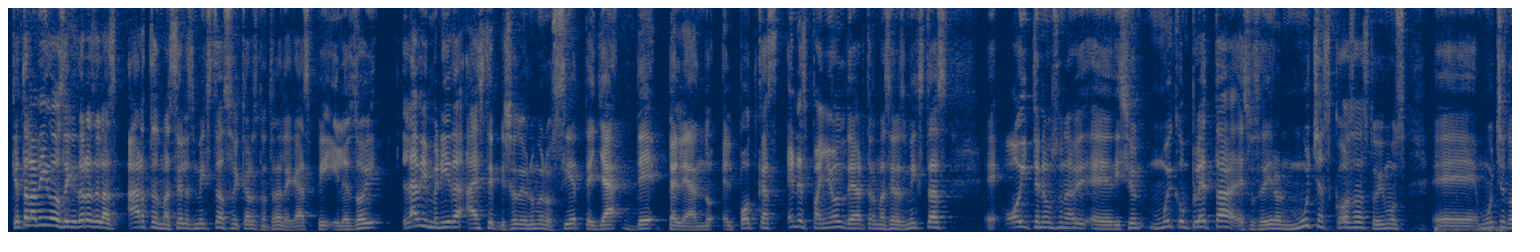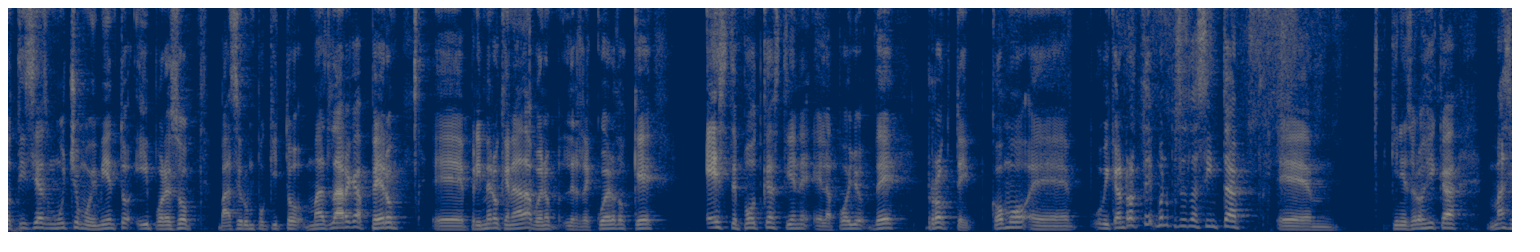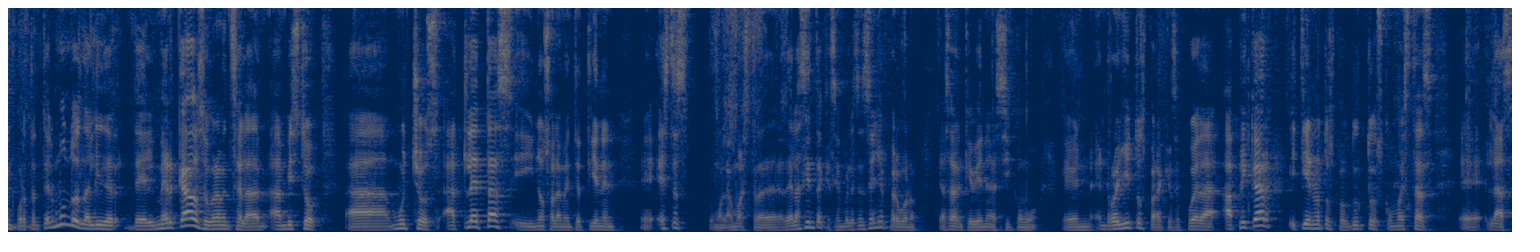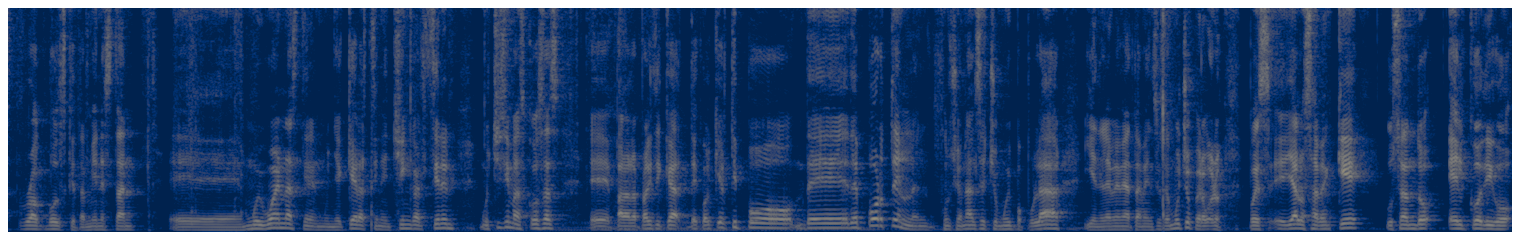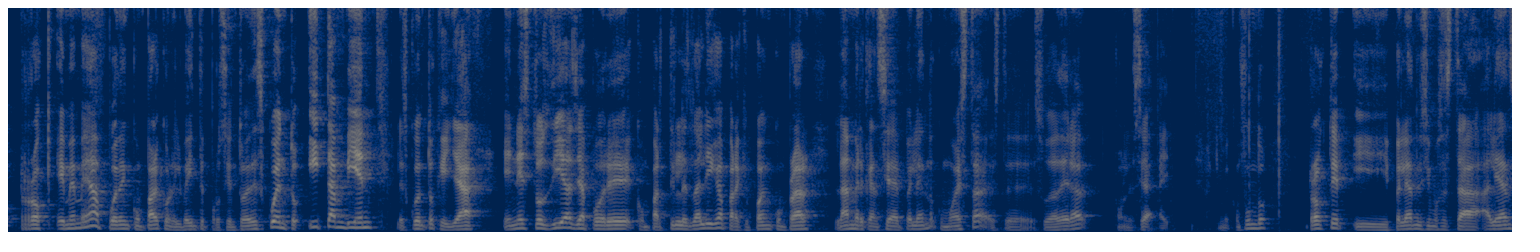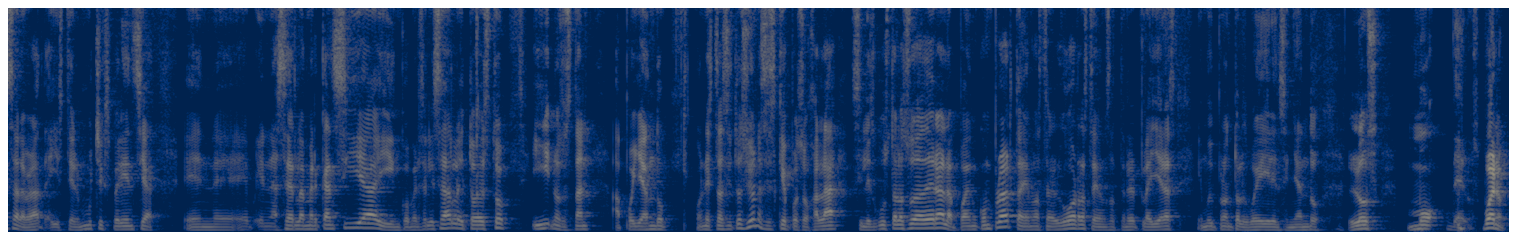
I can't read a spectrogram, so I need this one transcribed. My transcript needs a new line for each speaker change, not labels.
¿Qué tal amigos, seguidores de las artes marciales mixtas? Soy Carlos Contreras de Gaspi y les doy la bienvenida a este episodio número 7 ya de Peleando, el podcast en español de artes marciales mixtas. Eh, hoy tenemos una edición muy completa, eh, sucedieron muchas cosas, tuvimos eh, muchas noticias, mucho movimiento y por eso va a ser un poquito más larga, pero primero que nada, bueno, les recuerdo que este podcast tiene el apoyo de Rocktape. ¿Cómo ubican Rocktape? Bueno, pues es la cinta kinesiológica más importante del mundo, es la líder del mercado, seguramente se la han visto a muchos atletas y no solamente tienen, eh, esta es como la muestra de, la cinta que siempre les enseño, pero bueno, ya saben que viene así como en, rollitos para que se pueda aplicar y tienen otros productos como estas, eh, las Rock Balls que también están eh, muy buenas, tienen muñequeras, tienen chingals, tienen muchísimas cosas para la práctica de cualquier tipo de deporte, en el funcional se ha hecho muy popular y en el MMA también se usa mucho, pero bueno, pues ya lo saben que usando el código ROCKMMA pueden comprar con el 20% de descuento. Y también les cuento que ya en estos días ya podré compartirles la liga para que puedan comprar la mercancía de peleando como esta, este sudadera, como les decía, aquí me confundo, Rocktip y Peleando hicimos esta alianza. La verdad, ellos tienen mucha experiencia eh, en, hacer la mercancía y en comercializarla y todo esto. Y nos están apoyando con estas situaciones. Es que, pues, ojalá, si les gusta la sudadera, la puedan comprar. También vamos a tener gorras, también vamos a tener playeras. Y muy pronto les voy a ir enseñando los modelos. Bueno.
